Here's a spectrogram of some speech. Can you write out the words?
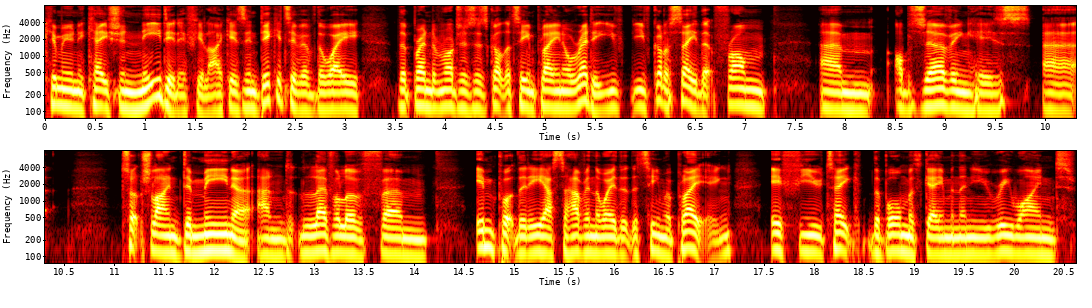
communication needed, if you like, is indicative of the way that Brendan Rodgers has got the team playing already. You've you've got to say that from um, observing his uh, touchline demeanour and level of um, input that he has to have in the way that the team are playing, if you take the Bournemouth game and then you rewind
